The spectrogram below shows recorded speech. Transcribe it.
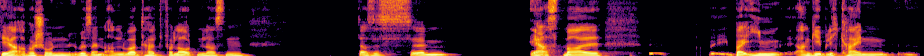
der aber schon über seinen Anwalt hat verlauten lassen, dass es ähm, erstmal bei ihm angeblich kein,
